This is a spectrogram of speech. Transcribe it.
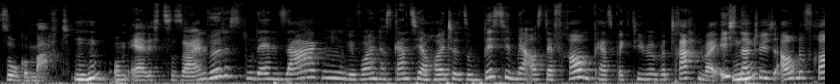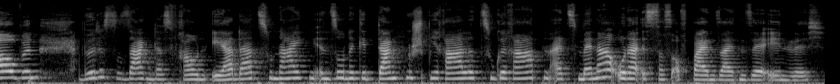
so gemacht, mhm. um ehrlich zu sein. Würdest du denn sagen, wir wollen das Ganze ja heute so ein bisschen mehr aus der Frauenperspektive betrachten, weil ich mhm. natürlich auch eine Frau bin. Würdest du sagen, dass Frauen eher dazu neigen, in so eine Gedankenspirale zu geraten als Männer oder ist das auf beiden Seiten sehr ähnlich?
